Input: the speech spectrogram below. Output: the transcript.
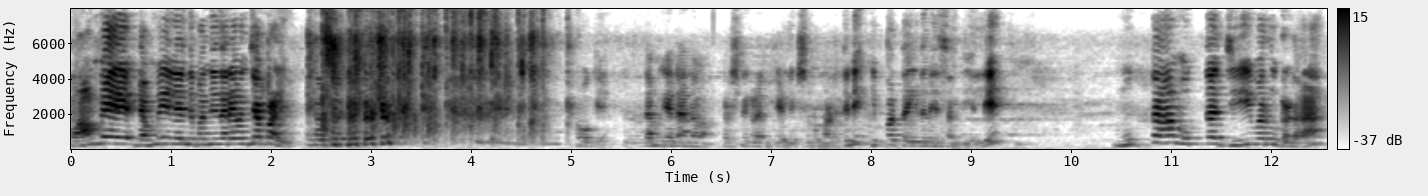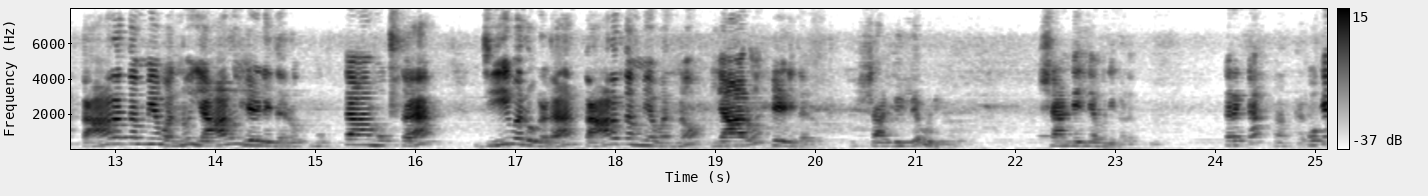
ಬಾಂಬೆ ಡೊಂಬಿವಲಿಯಿಂದ ಬಂದಿದ್ದಾರೆ ಒಂದು ಚಪ್ಪಾಳಿ. ಓಕೆ ತಮಗೆ ನಾನು ಪ್ರಶ್ನೆಗಳನ್ನು ಕೇಳಲಿಕ್ಕೆ ಶುರು ಮಾಡ್ತೀನಿ. ಇಪ್ಪತ್ತೈದನೇ ಸಂಧಿಯಲ್ಲಿ ಮುಕ್ತ ಮುಕ್ತಾಮುಕ್ತ ಜೀವರುಗಳ ತಾರತಮ್ಯವನ್ನು ಯಾರು ಹೇಳಿದರು? ಮುಕ್ತಾಮುಕ್ತ ಜೀವರುಗಳ ತಾರತಮ್ಯವನ್ನು ಯಾರು ಹೇಳಿದರು? ಶಾಂಡಿಲ್ಯ ಮುನಿಗಳು ಶಾಂಡಿಲ್ಯ ಮುನಿಗಳು. ಕರೆಕ್ಟಾ ಓಕೆ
